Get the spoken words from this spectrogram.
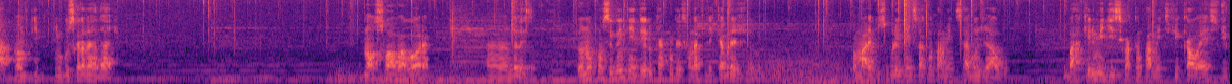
Tá, vamos aqui, em busca da verdade. Nosso alvo agora... Ah, beleza. Eu não consigo entender o que aconteceu naquele quebra-gelo. Tomara que os sobreviventes do acampamento saibam de algo. O barqueiro me disse que o acampamento fica a oeste de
